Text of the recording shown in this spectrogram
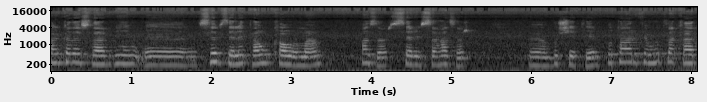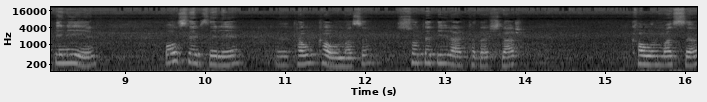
Arkadaşlar benim e, sebzeli tavuk kavurmam hazır, servise hazır. E, bu şekil. Bu tarifi mutlaka deneyin. Bol sebzeli e, tavuk kavurması. Sote değil arkadaşlar. Kavurması.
